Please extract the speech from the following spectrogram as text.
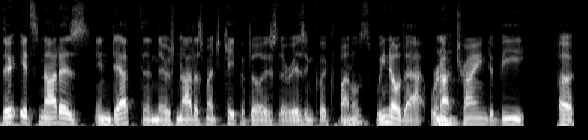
There, it's not as in depth and there's not as much capability as there is in ClickFunnels. We know that. We're not trying to be a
